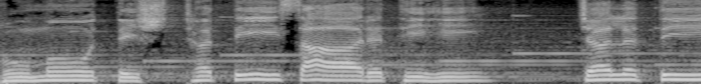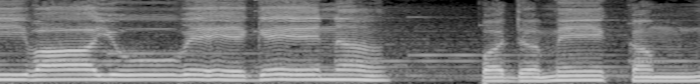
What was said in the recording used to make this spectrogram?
भूमौ तिष्ठति सारथिः चलति वायुवेगेन पदमेकं न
